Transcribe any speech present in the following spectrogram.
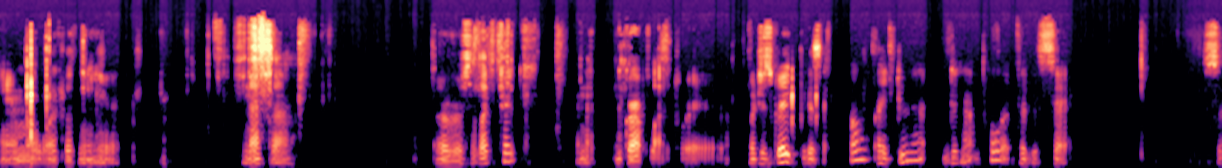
camera, work with me here. Nessa, Reverse Electric, and Rare, which is great because oh, I do not did not pull it for this set. So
